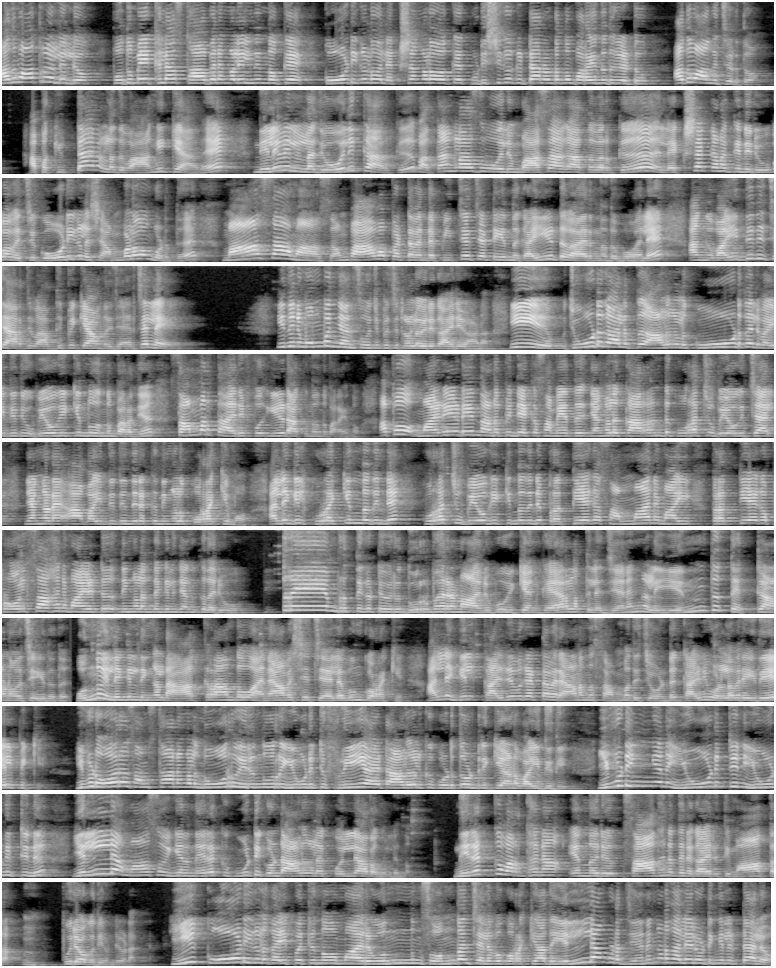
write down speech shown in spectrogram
അത് മാത്രമല്ലല്ലോ പൊതുമേഖലാ സ്ഥാപനങ്ങളിൽ നിന്നൊക്കെ കോടികളോ ലക്ഷങ്ങളോ ഒക്കെ കുടിശ്ശിക കിട്ടാനുണ്ടെന്നും പറയുന്നത് കേട്ടു. അത് വാങ്ങിച്ചെടുത്തോ? അപ്പൊ കിട്ടാനുള്ളത് വാങ്ങിക്കാതെ നിലവിലുള്ള ജോലിക്കാർക്ക് പത്താം ക്ലാസ് പോലും പാസ്സാകാത്തവർക്ക് ലക്ഷക്കണക്കിന് രൂപ വെച്ച് കോടികൾ ശമ്പളവും കൊടുത്ത് മാസാമാസം പാവപ്പെട്ടവന്റെ പിച്ചച്ചട്ടിയിൽ നിന്ന് കൈയിട്ട് വാരുന്നത് പോലെ അങ്ങ് വൈദ്യുതി ചാർജ് വർദ്ധിപ്പിക്കാമെന്ന് വിചാരിച്ചല്ലേ? ഇതിനു മുമ്പും ഞാൻ സൂചിപ്പിച്ചിട്ടുള്ള ഒരു കാര്യമാണ്. ഈ ചൂട് കാലത്ത് ആളുകൾ കൂടുതൽ വൈദ്യുതി ഉപയോഗിക്കുന്നു എന്നും പറഞ്ഞ് സമ്മർ താരിഫ് ഈടാക്കുന്നു എന്ന് പറയുന്നു. അപ്പോൾ മഴയുടെയും തണുപ്പിന്റെയൊക്കെ സമയത്ത് ഞങ്ങൾ കറണ്ട് കുറച്ച് ഉപയോഗിച്ചാൽ ഞങ്ങളുടെ ആ വൈദ്യുതി നിരക്ക് നിങ്ങൾ കുറയ്ക്കുമോ? അല്ലെങ്കിൽ കുറയ്ക്കുന്നതിന്റെ കുറച്ച് ഉപയോഗിക്കുന്നതിന് പ്രത്യേക സമ്മാനമായി പ്രത്യേക പ്രോത്സാഹനമായിട്ട് നിങ്ങൾ എന്തെങ്കിലും ഞങ്ങൾക്ക് തരുമോ ഇത്രയും വൃത്തികെട്ട ഒരു ദുർഭരണം അനുഭവിക്കാൻ കേരളത്തിലെ ജനങ്ങൾ എന്ത് തെറ്റാണോ ചെയ്തത്? ഒന്നുമില്ലെങ്കിൽ നിങ്ങളുടെ ആക്രാന്തവും അനാവശ്യ ചെലവും കുറയ്ക്ക്. അല്ലെങ്കിൽ കഴിവുകെട്ടവരാണെന്ന് സമ്മതിച്ചുകൊണ്ട് കഴിവുള്ളവരെ ഇത് ഇവിടെ ഓരോ സംസ്ഥാനങ്ങൾ നൂറ് ഇരുന്നൂറ് യൂണിറ്റ് ഫ്രീ ആയിട്ട് ആളുകൾക്ക് കൊടുത്തുകൊണ്ടിരിക്കുകയാണ് വൈദ്യുതി. ഇവിടെ ഇങ്ങനെ യൂണിറ്റിന് യൂണിറ്റിന് എല്ലാ മാസവും ഇങ്ങനെ നിരക്ക് കൂട്ടിക്കൊണ്ട് ആളുകളെ കൊല്ലാതെ കൊല്ലുന്നു. നിരക്ക് വർധന എന്നൊരു സാധനത്തിന്റെ കാര്യത്തിൽ മാത്രം പുരോഗതി ഉണ്ട് ഇവിടെ. ഈ കോടികൾ കൈപ്പറ്റുന്നവന്മാർ ഒന്നും സ്വന്തം ചെലവ് കുറയ്ക്കാതെ എല്ലാം കൂടെ ജനങ്ങളുടെ തലയിലോട്ട് ഇങ്ങനെ ഇട്ടാലോ?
